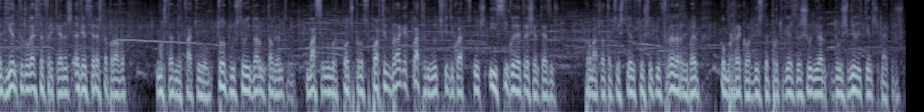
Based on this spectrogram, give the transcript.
adiante de leste africanas, a vencer esta prova, mostrando de facto todo o seu enorme talento. Máximo número de pontos para o Sporting de Braga, 4 minutos, 24 segundos e 53 centésimos para uma atleta que este ano substituiu Fernanda Ribeiro como recordista portuguesa júnior dos 1500 metros.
